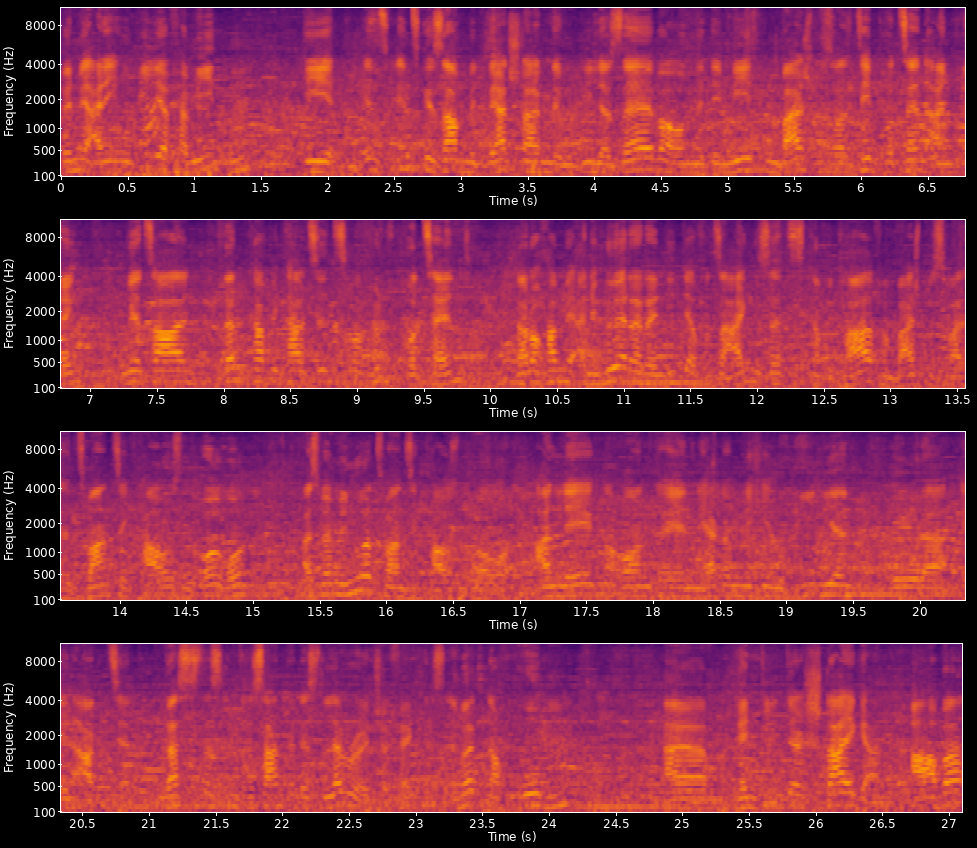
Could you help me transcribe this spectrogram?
wenn wir eine Immobilie vermieten, die ins, insgesamt mit Wertsteigerung der Immobilie selber und mit den Mieten beispielsweise 10% einbringt und wir zahlen Fremdkapitalzins von 5%, dadurch haben wir eine höhere Rendite auf unser eingesetztes Kapital von beispielsweise 20.000 Euro als wenn wir nur 20.000 Euro anlegen und in herkömmliche Immobilien oder in Aktien. Das ist das Interessante des Leverage-Effektes. Er wirkt nach oben, ähm, Rendite steigern, aber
